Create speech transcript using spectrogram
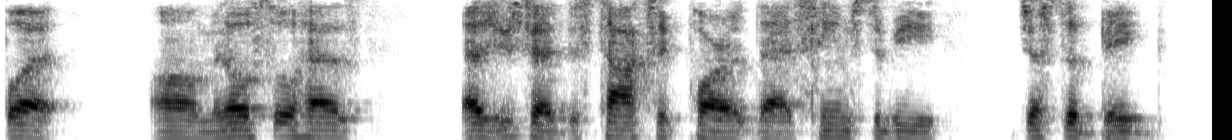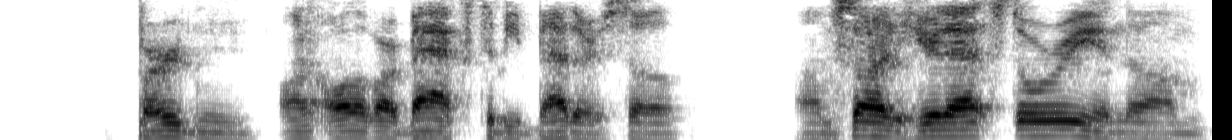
But um, it also has, as you said, this toxic part that seems to be just a big burden on all of our backs to be better. So I'm sorry to hear that story. And um,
